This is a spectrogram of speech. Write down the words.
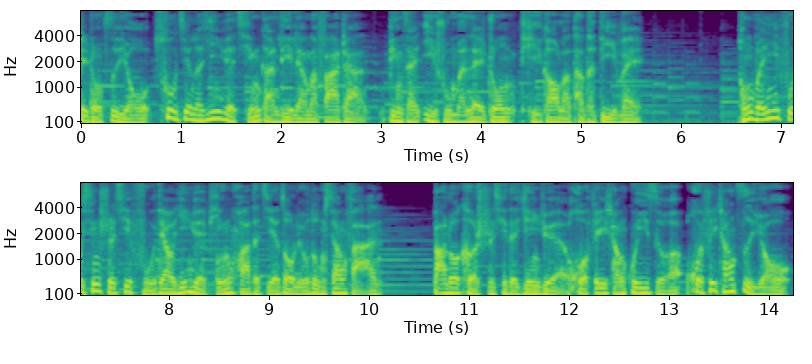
这种自由促进了音乐情感力量的发展，并在艺术门类中提高了它的地位。同文艺复兴时期辅调音乐平滑的节奏流动相反，巴洛克时期的音乐或非常规则，或非常自由。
